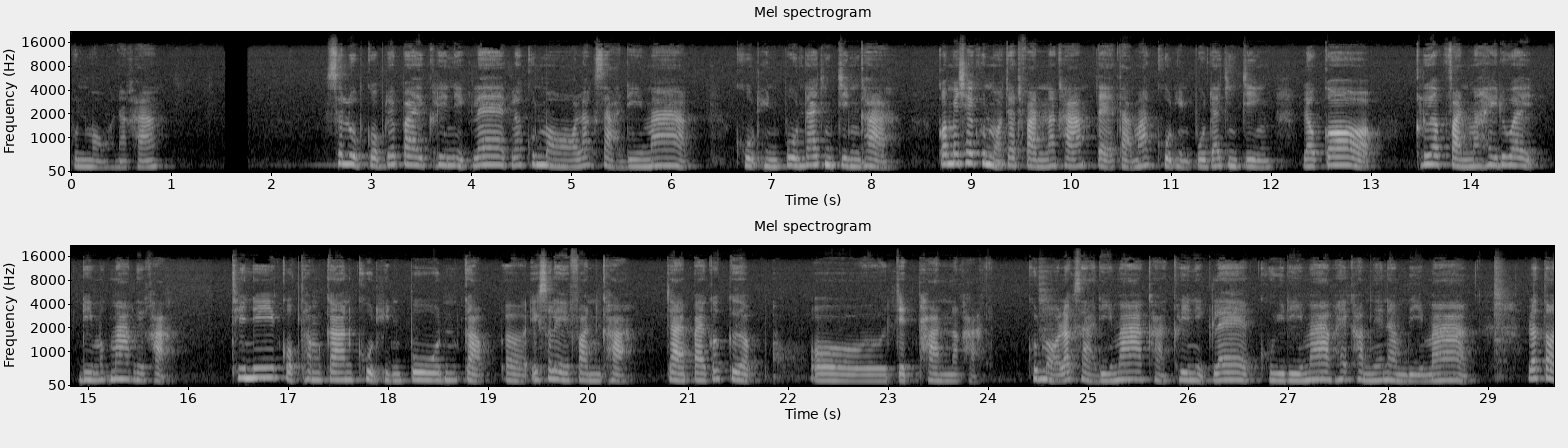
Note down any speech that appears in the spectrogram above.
คุณหมอนะคะ สรุปกบได้ไปคลินิกแรกแล้วคุณหมอรักษาดีมาก ขูดหินปูนได้จริง ๆ ค่ะ ก็ไม่ใช่คุณหมอจัดฟันนะคะ แต่สามารถขูดหินปูนได้จริง ๆ แล้วก็เคลือบฟันมาให้ด้วยดีมากๆเลยค่ะ ที่นี่กบทำการขูดหินปูนกับเอ่อ็กซเรย์ฟันค่ะ จ่ายไปก็เกือบเจ็ดพันนะคะ คุณหมอรักษาดีมากค่ะ คลินิกแรกคุยดีมาก ให้คำแนะนำดีมาก แล้วต่อ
